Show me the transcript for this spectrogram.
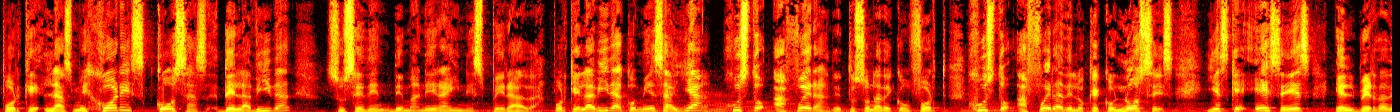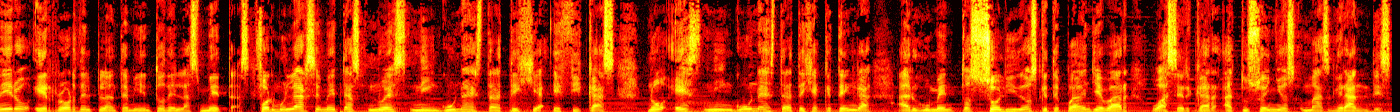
Porque las mejores cosas de la vida suceden de manera inesperada. Porque la vida comienza allá, justo afuera de tu zona de confort, justo afuera de lo que conoces. Y es que ese es el verdadero error del planteamiento de las metas. Formularse metas no es ninguna estrategia eficaz, no es ninguna estrategia que tenga argumentos sólidos que te puedan llevar o acercar a tus sueños más grandes.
